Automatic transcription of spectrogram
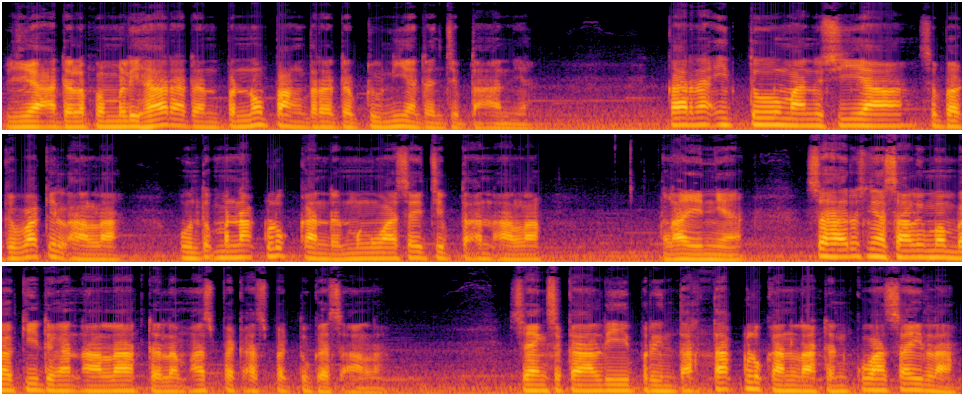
Ia adalah pemelihara dan penopang terhadap dunia dan ciptaannya. Karena itu, manusia sebagai wakil Allah untuk menaklukkan dan menguasai ciptaan Allah lainnya seharusnya saling membagi dengan Allah dalam aspek-aspek tugas Allah. Sayang sekali perintah taklukkanlah dan kuasailah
